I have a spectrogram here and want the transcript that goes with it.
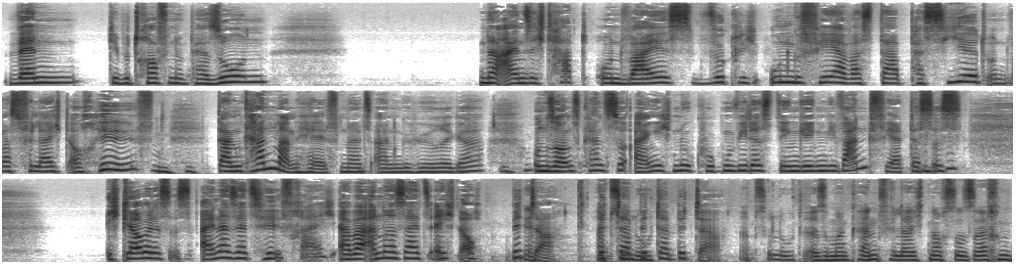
wenn die betroffene Person eine Einsicht hat und weiß wirklich ungefähr, was da passiert und was vielleicht auch hilft, mhm. dann kann man helfen als Angehöriger. Mhm. Und sonst kannst du eigentlich nur gucken, wie das Ding gegen die Wand fährt. Das mhm. ist ich glaube, das ist einerseits hilfreich, aber andererseits echt auch bitter. Ja, bitter, absolut. bitter, bitter. Absolut. Also man kann vielleicht noch so Sachen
